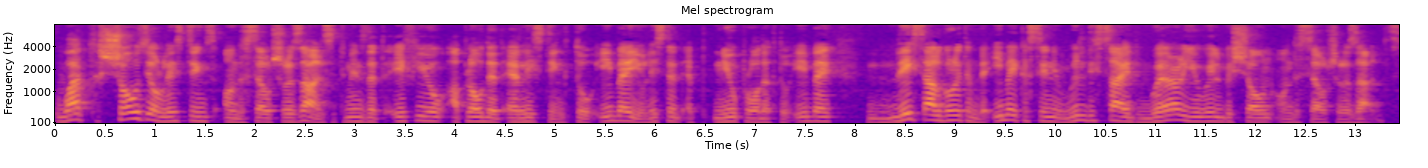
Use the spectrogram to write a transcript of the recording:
what shows your listings on the search results. It means that if you uploaded a listing to eBay, you listed a new product to eBay, this algorithm, the eBay Cassini, will decide where you will be shown on the search results.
